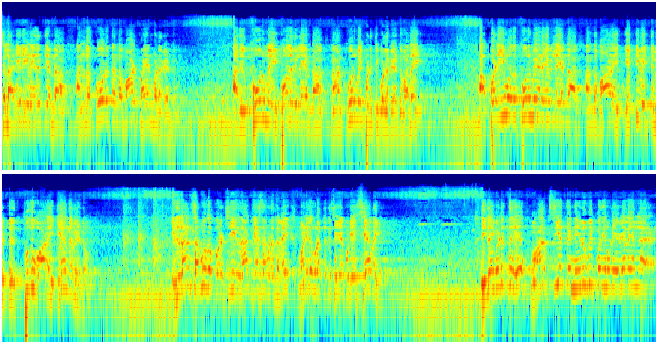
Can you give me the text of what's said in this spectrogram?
சில அநீதிகளை எதிர்த்து என்றால் அந்த போருக்கு அந்த வாழ் பயன்பட வேண்டும். அதில் கூர்மை போதவில்லை என்றால் நான் கூர்மைப்படுத்திக் கொள்ள வேண்டும் அதை. அப்படியும் அது கூர்மை அடையவில்லை என்றால் அந்த வாளை எட்டி வைத்துவிட்டு புது வாளை ஏந்த வேண்டும். இதுதான் சமூக புரட்சி இதுதான் தேச விடுதலை மனித குலத்துக்கு செய்யக்கூடிய சேவை. இதை விடுத்து மார்க்சியத்தை நிரூபிப்பதனுடைய வேலை அல்ல.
